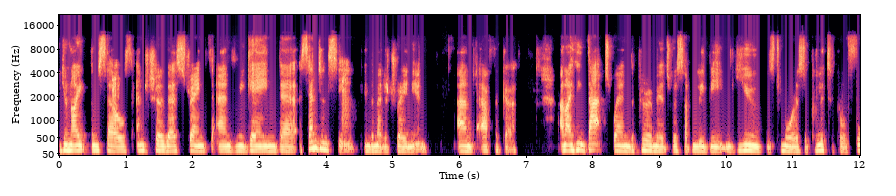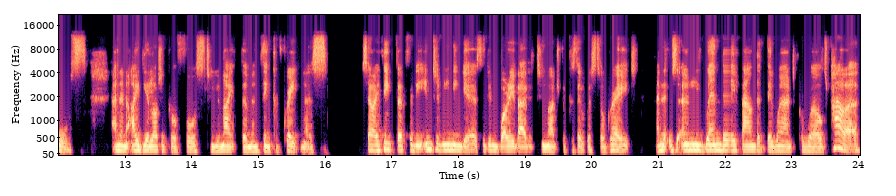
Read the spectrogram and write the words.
unite themselves and show their strength and regain their ascendancy in the Mediterranean and Africa. And I think that's when the pyramids were suddenly being used more as a political force and an ideological force to unite them and think of greatness. So I think that for the intervening years, they didn't worry about it too much because they were still great. And it was only when they found that they weren't a world power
